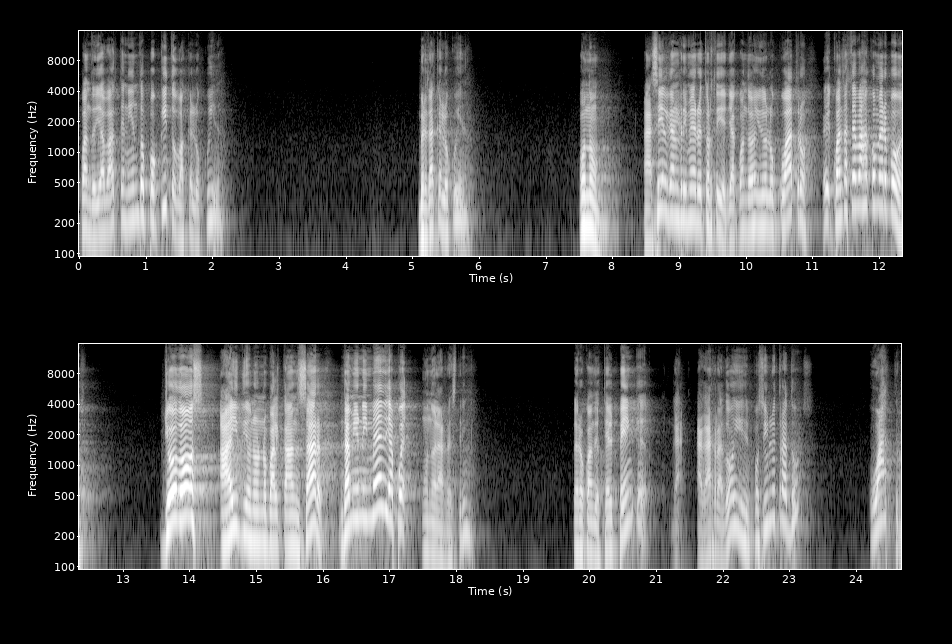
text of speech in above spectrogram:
Cuando ya va teniendo poquito, va que lo cuida. ¿Verdad que lo cuida? ¿O no? Así el gran rimero de tortillas. Ya cuando han ido los cuatro, eh, ¿cuántas te vas a comer vos? Yo dos, ay Dios, no nos va a alcanzar. Dame una y media, pues uno la restringe. Pero cuando esté el penque, agarra dos y es posible otras dos. Cuatro.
